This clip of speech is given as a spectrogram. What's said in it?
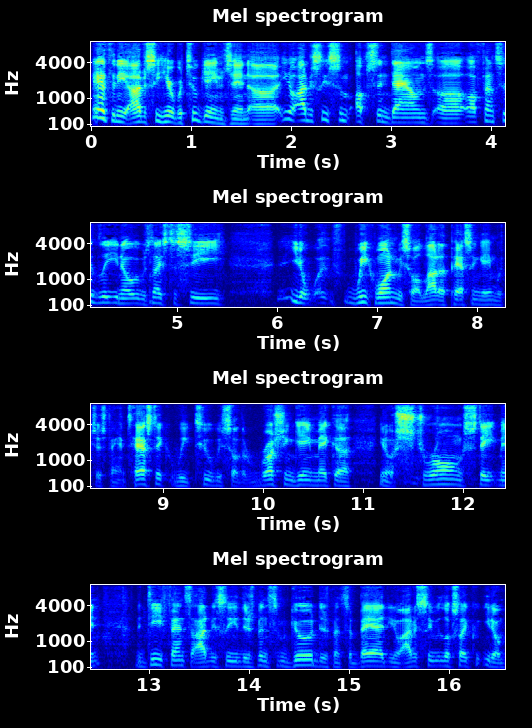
Anthony, obviously here we're two games in. Uh, you know, obviously some ups and downs. Uh, offensively, you know, it was nice to see. You know, week one we saw a lot of the passing game, which is fantastic. Week two we saw the rushing game make a you know strong statement. The defense, obviously, there's been some good, there's been some bad. You know, obviously, it looks like you know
